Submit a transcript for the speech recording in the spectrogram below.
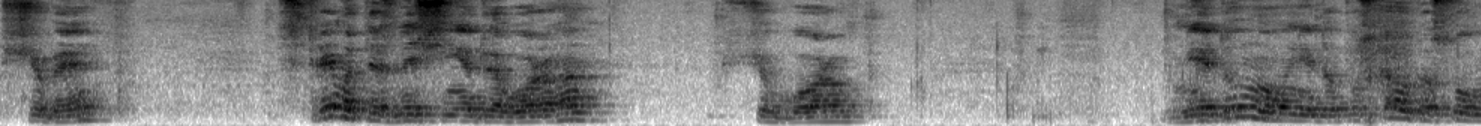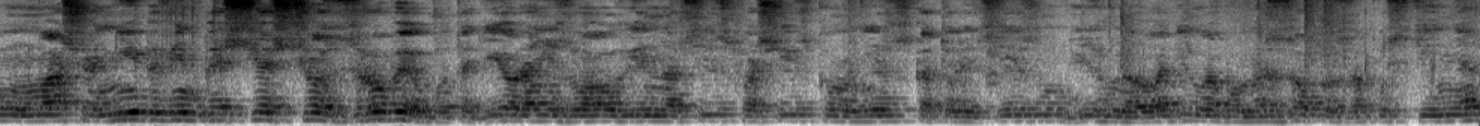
щоб стримати знищення для ворога, щоб ворог не думав і не допускав до свого Маша, ніби він би ще щось зробив, бо тоді організував він нацист, фашизм, комунізм, католицизм, лігу народів або мерзоту запустіння,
